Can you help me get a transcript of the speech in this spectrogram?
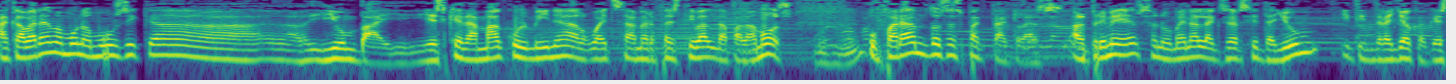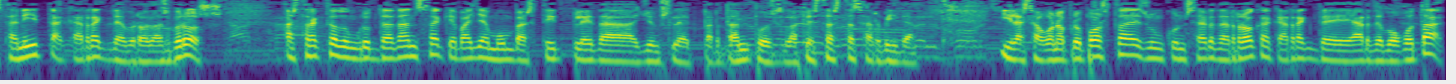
Acabarem amb una música eh, i un ball, i és que demà culmina el White Summer Festival de Palamós. Ho farà amb dos espectacles. El primer s'anomena l'Exèrcit de Llum i tindrà lloc aquesta nit a càrrec de Brodes Bros. Es tracta d'un grup de dansa que balla amb un vestit ple de llums LED, per tant, doncs, la festa està servida. I la segona proposta és un concert de rock a càrrec de Art de Bogotà,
